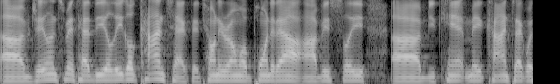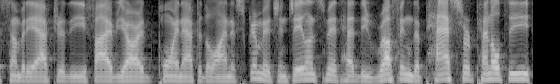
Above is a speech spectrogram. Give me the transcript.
Uh, Jaylon Smith had the illegal contact that Tony Romo pointed out. Obviously, uh, you can't make contact with somebody after the five yard point after the line of scrimmage. And Jaylon Smith had the roughing the passer penalty,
